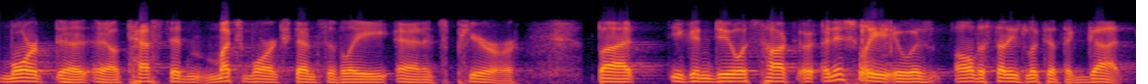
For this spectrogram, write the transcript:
more uh, you know, tested much more extensively, and it's pure. But you can do. Let's talk. Initially, it was all the studies looked at the gut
